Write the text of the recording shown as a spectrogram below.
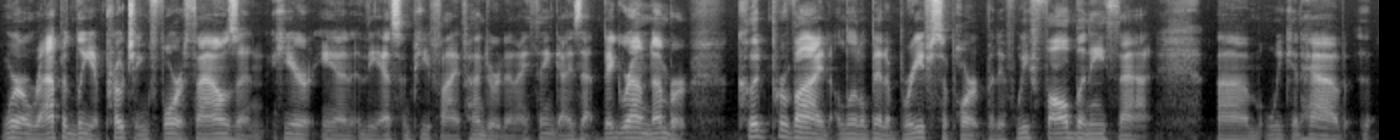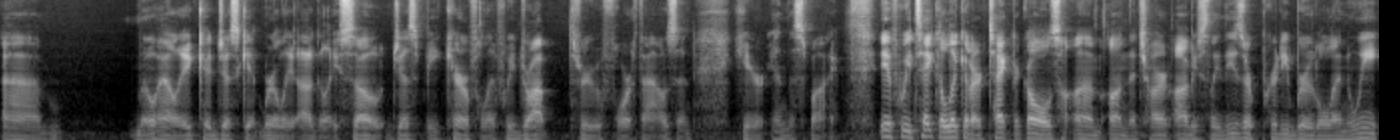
we're rapidly approaching 4,000 here in the S&P 500. And I think, guys, that big round number could provide a little bit of brief support. But if we fall beneath that, um, we could have um, well, it could just get really ugly. So just be careful if we drop through 4,000 here in the SPY. If we take a look at our technicals um, on the chart, obviously these are pretty brutal and we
